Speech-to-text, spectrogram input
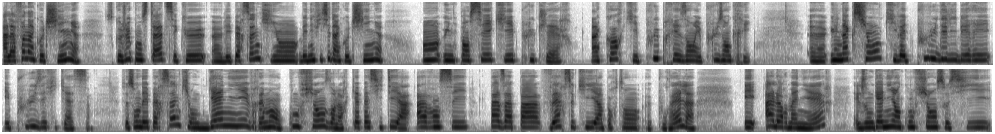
À la fin d'un coaching, ce que je constate, c'est que euh, les personnes qui ont bénéficié d'un coaching ont une pensée qui est plus claire, un corps qui est plus présent et plus ancré, euh, une action qui va être plus délibérée et plus efficace. Ce sont des personnes qui ont gagné vraiment en confiance dans leur capacité à avancer pas à pas vers ce qui est important euh, pour elles et à leur manière. Elles ont gagné en confiance aussi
